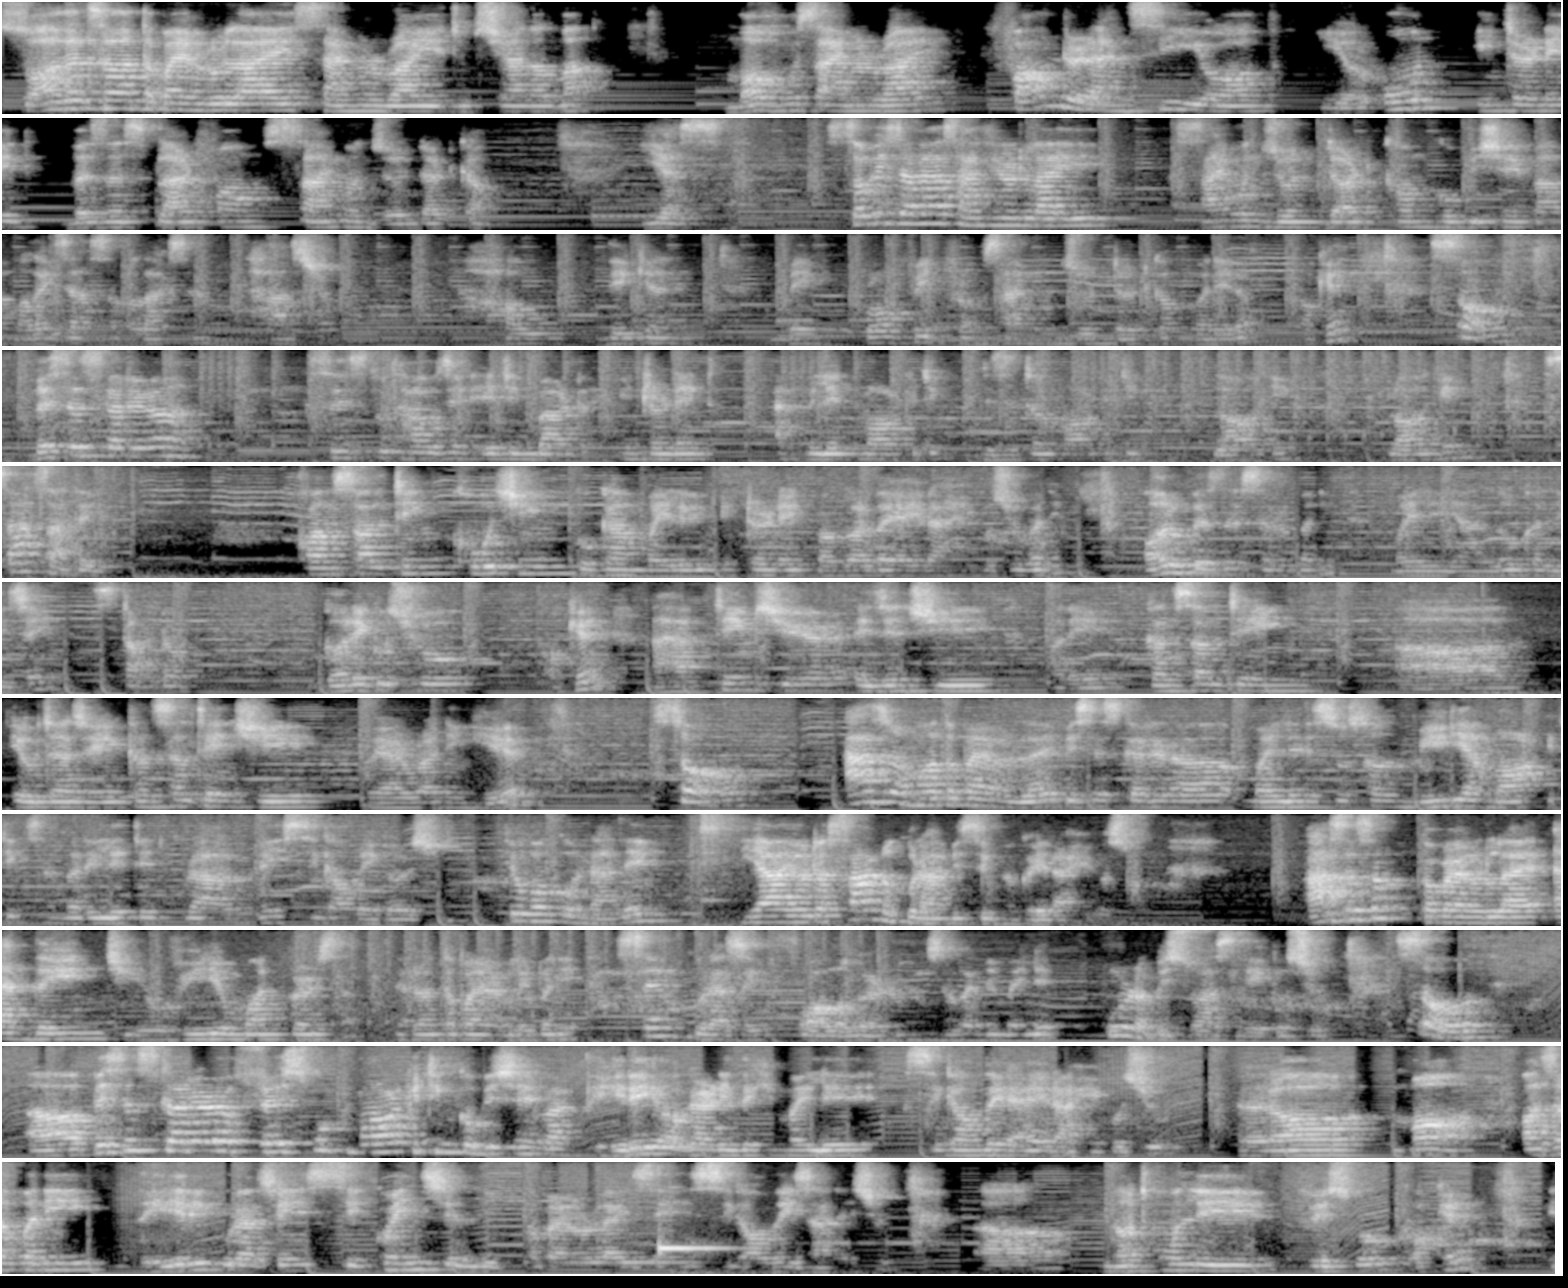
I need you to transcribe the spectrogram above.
स्वागत छ तपाईँहरूलाई साइमन राई युट्युब च्यानलमा। म हुँ Simon Rai founder and CEO of your own internet business platform Simon zone dot com यस सबैजना साथीहरूलाई साइमन जोन डट कमको विषयमा मलाई जहाँसम्म लाग्छ थाहा छ how they can make profit from Simon John dot com भनेर ओके सो विशेष गरेर since two thousand एटिनबाट internet affiliate marketing digital marketing blogging blogging साथसाथै कन्सल्टिङ कोचिङको काम मैले इन्टरनेटमा गर्दै आइरहेको छु भने अरू बिजनेसहरू पनि मैले यहाँ लोकल्ली चाहिँ स्टार्टअप गरेको छु। Okay I have team share agency अनि कन्सल्टिङ एउटा चाहिँ consultancy we are running here so आज म तपाईँहरूलाई विशेष गरेर मैले सोसल मिडिया मार्केटिङसँग रिलेटेड कुराहरू नै सिकाउने गर्छु। त्यो भएको हुनाले यहाँ एउटा सानो कुरा हामी सिक्न गइरहेको छौँ। आशा छ तपाईँहरूलाई एट द इन्ड यो भिडियो मनपर्छ र तपाईँहरूले पनि सेम कुरा चाहिँ फलो गर्नुहुन्छ भन्ने मैले पूर्ण विश्वास लिएको छु। सो विशेष गरेर फेसबुक मार्केटिङको विषयमा धेरै अगाडिदेखि मैले सिकाउँदै आइराखेको छु। र म अझ पनि धेरै कुरा चाहिँ सिक्वेन्सियली तपाईँहरूलाई चाहिँ सिकाउँदै जानेछु। नट ओन्ली फेसबुक ओके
